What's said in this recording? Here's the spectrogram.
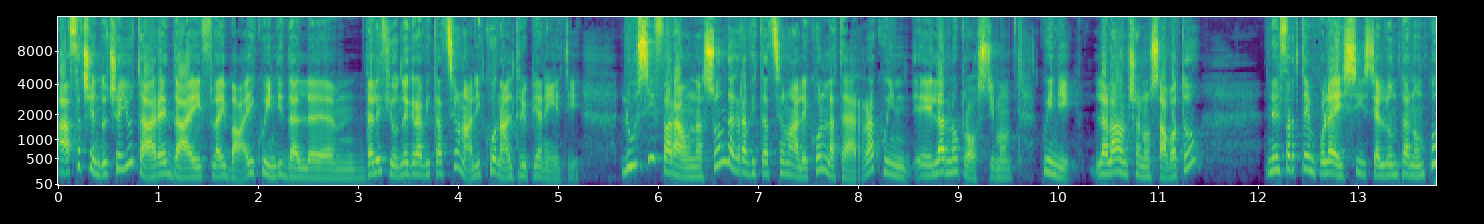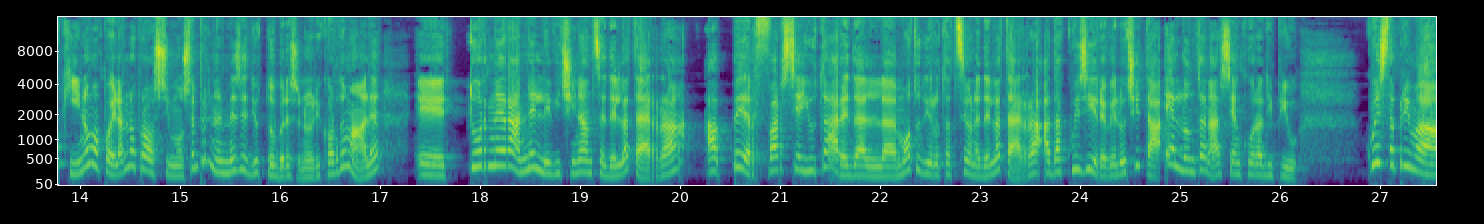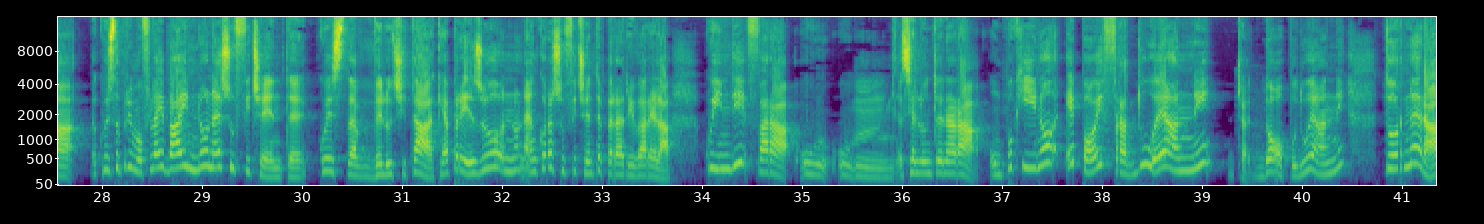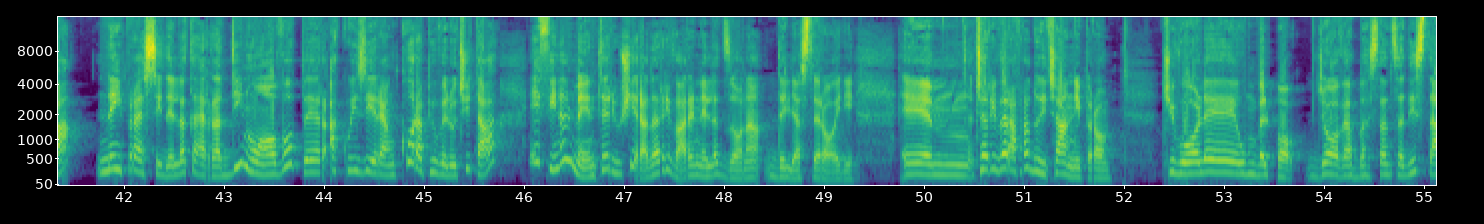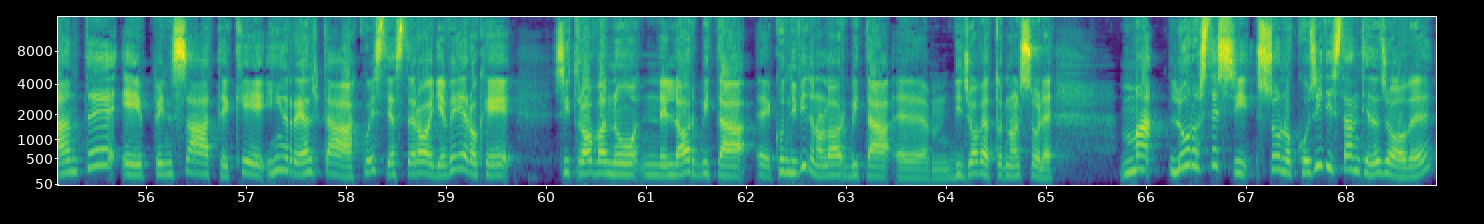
Ah, facendoci aiutare dai flyby, quindi dal, dalle fionde gravitazionali con altri pianeti. Lucy farà una sonda gravitazionale con la Terra quindi, eh, l'anno prossimo, quindi la lanciano sabato. Nel frattempo lei sì, si allontana un pochino, ma poi l'anno prossimo, sempre nel mese di ottobre se non ricordo male, eh, tornerà nelle vicinanze della Terra a, per farsi aiutare dal moto di rotazione della Terra ad acquisire velocità e allontanarsi ancora di più. Prima, questo primo flyby non è sufficiente, questa velocità che ha preso non è ancora sufficiente per arrivare là, quindi un, un, si allontanerà un pochino e poi fra due anni, cioè dopo due anni, tornerà nei pressi della Terra di nuovo per acquisire ancora più velocità e finalmente riuscirà ad arrivare nella zona degli asteroidi. Ehm, ci arriverà fra 12 anni però ci vuole un bel po'. Giove è abbastanza distante e pensate che in realtà questi asteroidi è vero che si trovano nell'orbita, eh, condividono l'orbita eh, di Giove attorno al Sole, ma loro stessi sono così distanti da Giove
